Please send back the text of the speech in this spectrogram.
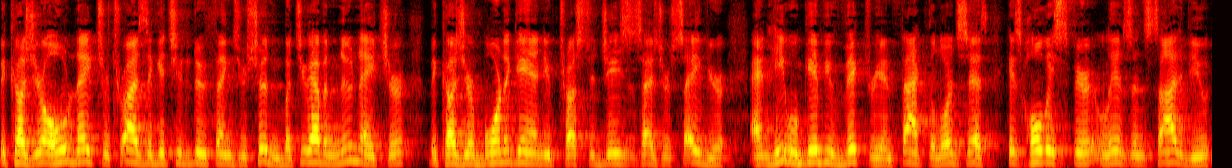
because your old nature tries to get you to do things you shouldn't. But you have a new nature because you're born again. You've trusted Jesus as your Savior, and He will give you victory. In fact, the Lord says His Holy Spirit lives inside of you,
